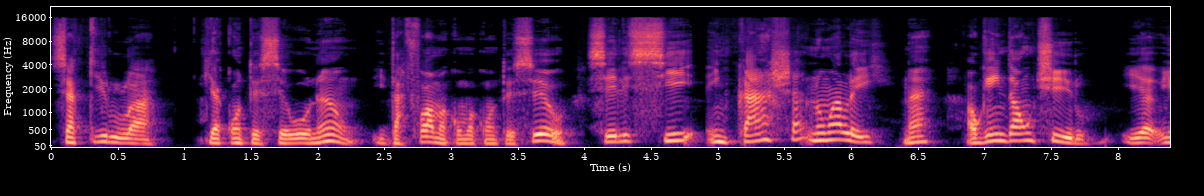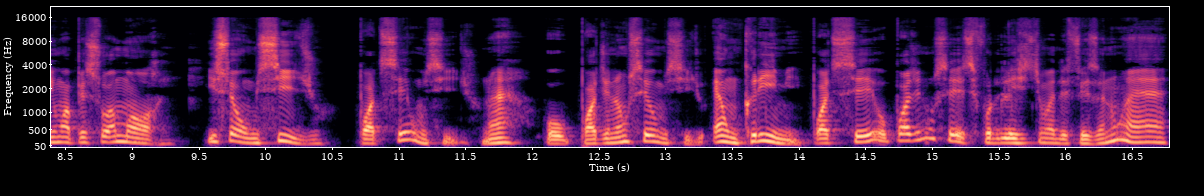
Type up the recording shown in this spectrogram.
se aquilo lá que aconteceu ou não, e da forma como aconteceu, se ele se encaixa numa lei. Né? Alguém dá um tiro e uma pessoa morre. Isso é homicídio? Pode ser homicídio, né? Ou pode não ser homicídio. É um crime? Pode ser ou pode não ser. Se for legítima defesa, não é.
